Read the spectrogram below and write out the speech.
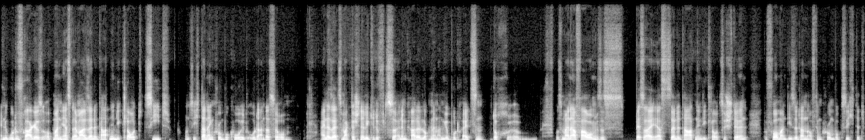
Eine gute Frage ist, ob man erst einmal seine Daten in die Cloud zieht und sich dann ein Chromebook holt oder andersherum. Einerseits mag der schnelle Griff zu einem gerade lockenden Angebot reizen, doch äh, aus meiner Erfahrung ist es besser, erst seine Daten in die Cloud zu stellen, bevor man diese dann auf dem Chromebook sichtet.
